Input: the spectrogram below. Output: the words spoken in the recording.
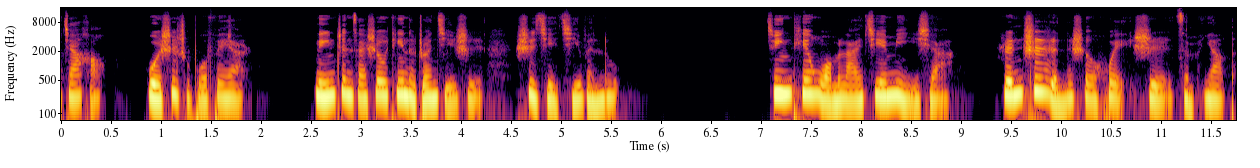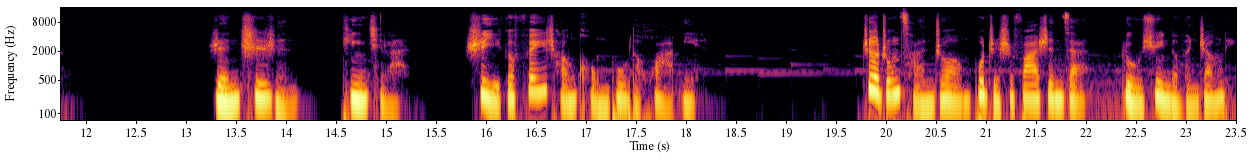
家好，我是主播菲尔，您正在收听的专辑是《世界奇闻录》。今天我们来揭秘一下人吃人的社会是怎么样的。人吃人听起来是一个非常恐怖的画面。这种惨状不只是发生在鲁迅的文章里，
